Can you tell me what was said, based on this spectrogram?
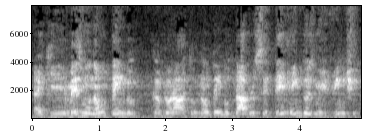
É que mesmo não tendo campeonato, não tendo WCT em 2020,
